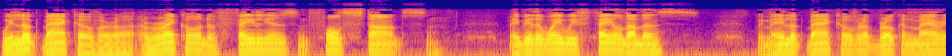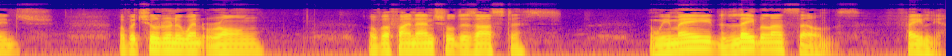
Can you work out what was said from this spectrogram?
We look back over a, a record of failures and false starts, and maybe the way we've failed others. We may look back over a broken marriage, over children who went wrong, over financial disasters. We may label ourselves failure.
